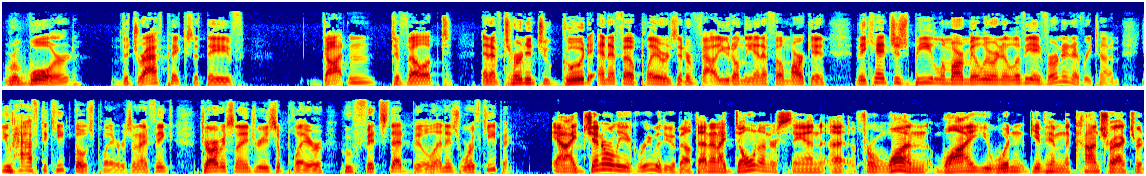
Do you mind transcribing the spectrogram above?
reward the draft picks that they've gotten, developed, and have turned into good NFL players that are valued on the NFL market. They can't just be Lamar Miller and Olivier Vernon every time. You have to keep those players. And I think Jarvis Landry is a player who fits that bill and is worth keeping. And I generally agree with you about that. And I don't understand, uh, for one, why you wouldn't give him the contract or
